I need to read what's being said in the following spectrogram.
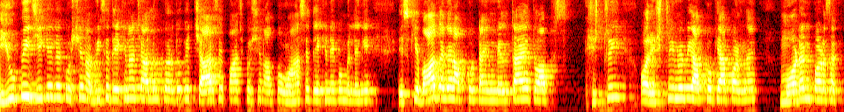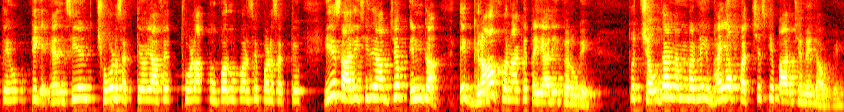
यूपी जीके के क्वेश्चन अभी से देखना चालू कर दोगे। चार से पाँच क्वेश्चन आपको वहाँ से देखने को मिलेंगे। इसके बाद अगर आपको टाइम मिलता है तो आप हिस्ट्री और हिस्ट्री में भी आपको क्या पढ़ना है? मॉडर्न पढ़ सकते हो, ठीक है एनसीएंट छोड़ सकते हो या फिर थोड़ा ऊपर ऊपर से पढ़ सकते हो, ये सारी चीज़ें आप जब इनका एक ग्राफ बना के तैयारी करोगे तो चौदह नंबर नहीं, भाई आप पच्चीस के पार चले जाओगे।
